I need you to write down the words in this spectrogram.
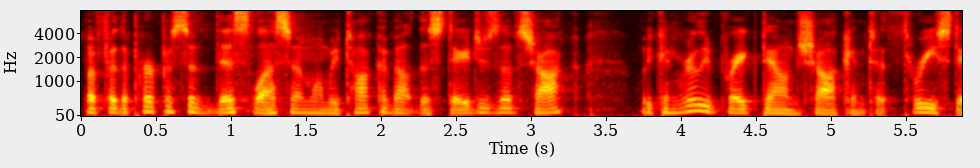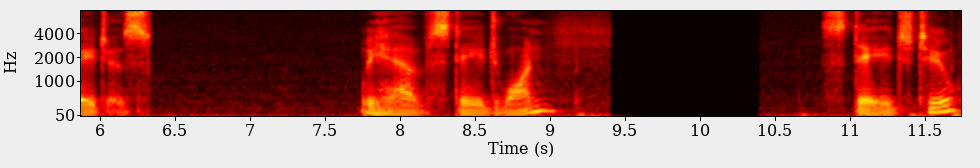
But for the purpose of this lesson, when we talk about the stages of shock, we can really break down shock into three stages. We have stage one, stage two,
